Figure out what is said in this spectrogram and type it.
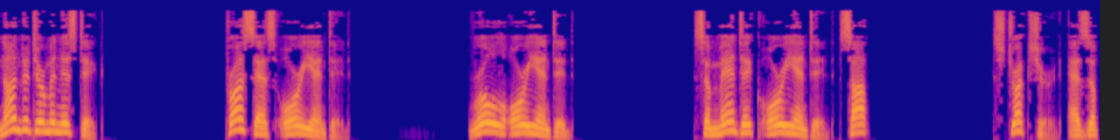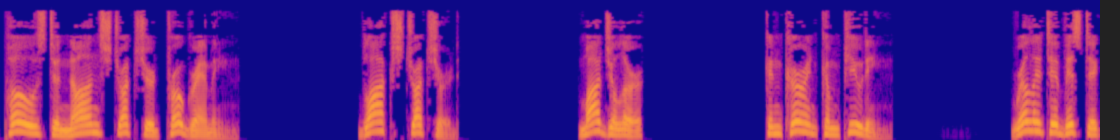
Nondeterministic. Process-oriented. Role-oriented. Semantic-oriented SOP Structured as opposed to non-structured programming. Block structured Modular Concurrent computing Relativistic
